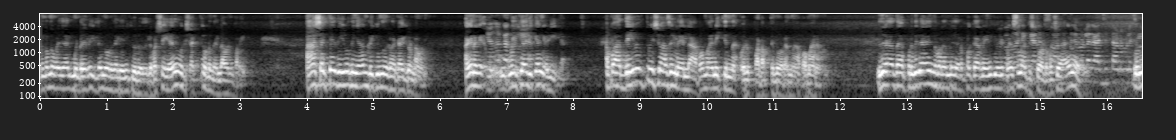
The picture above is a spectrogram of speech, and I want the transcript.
ഉണ്ടെന്ന് പറഞ്ഞാൽ മിണ്ടില്ല ഇല്ലെന്ന് പറഞ്ഞാൽ എനിക്ക് ഒരു ഇതില്ല. പക്ഷേ ഏതോ ഒരു ശക്തി ഉണ്ടെന്ന് എല്ലാവരും പറയും. ആ ശക്തിയെ ദൈവം ഞാൻ വിളിക്കുന്നത് കണക്കാക്കിക്കൊണ്ടാവണം അങ്ങനെ വിളിക്കാതിരിക്കാൻ കഴിയില്ല. അപ്പോൾ ആ ദൈവത്വ വിശ്വാസികളെ എല്ലാം അപമാനിക്കുന്ന ഒരു പടം എന്ന് പറയുന്ന അപമാനമാണ്. ഇതിനകത്ത് പ്രതിരായ എന്ന് പറയുന്ന ചെറുപ്പക്കാരനെ എനിക്ക് പേഴ്സണലായിട്ട് ഇഷ്ടമാണ്. പക്ഷെ അയാൾ ഒരു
